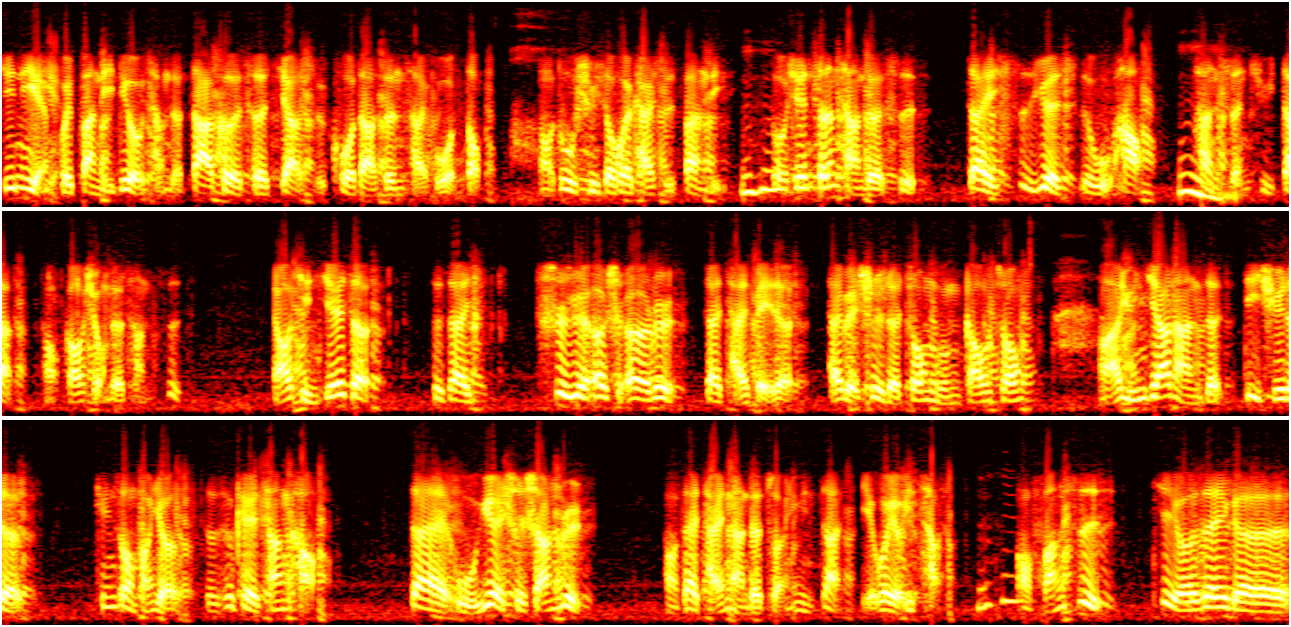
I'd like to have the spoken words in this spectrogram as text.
今年会办理六场的大客车驾驶扩大征才活动，哦，陆续都会开始办理。首先登场的是在四月十五号汉神巨蛋，哦，高雄的场次，然后紧接着是在四月二十二日在台北的台北市的中文高中，啊，云嘉南的地区的听众朋友只是可以参考，在五月十三日，哦，在台南的转运站也会有一场，哦，房市。借由这个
